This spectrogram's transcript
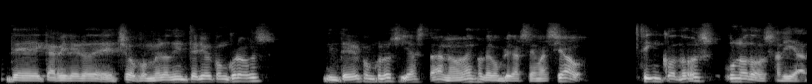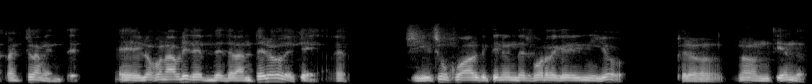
de carrilero derecho. Ponmelo de interior con Cross de interior con Cross y ya está, no hace falta complicarse demasiado. 5-2-1-2 haría tranquilamente. Eh, luego Nabri de, de delantero, ¿de qué? A ver, si es un jugador que tiene un desborde que ni yo, pero no entiendo.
